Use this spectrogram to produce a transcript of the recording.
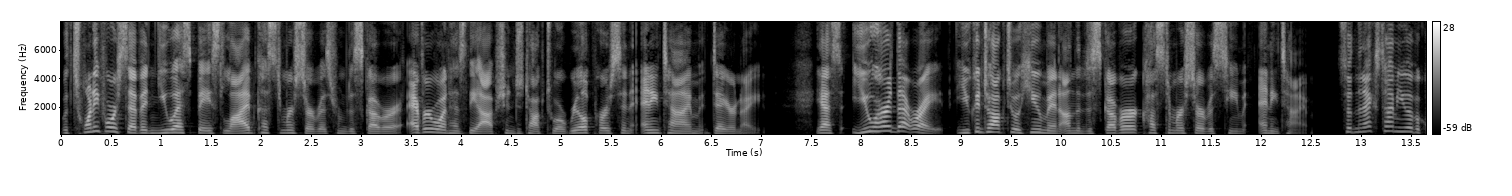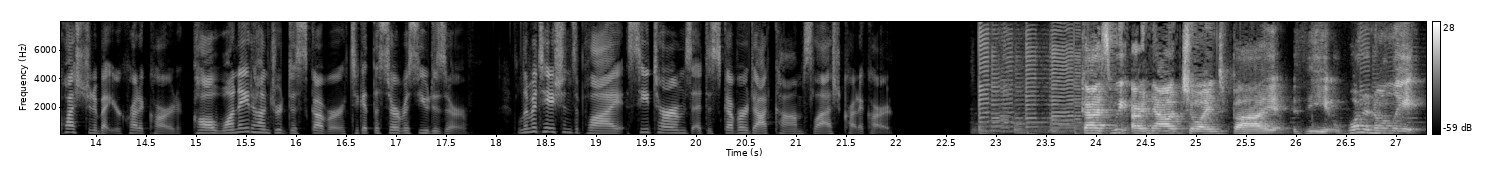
With 24 7 US based live customer service from Discover, everyone has the option to talk to a real person anytime, day or night. Yes, you heard that right. You can talk to a human on the Discover customer service team anytime. So the next time you have a question about your credit card, call 1 800 Discover to get the service you deserve. Limitations apply. See terms at discover.com/slash credit card. Guys, we are now joined by the one and only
